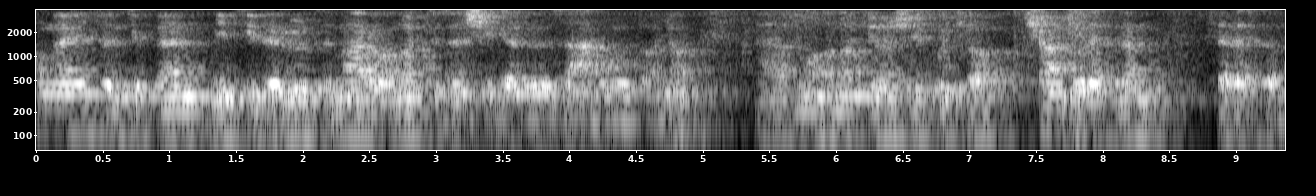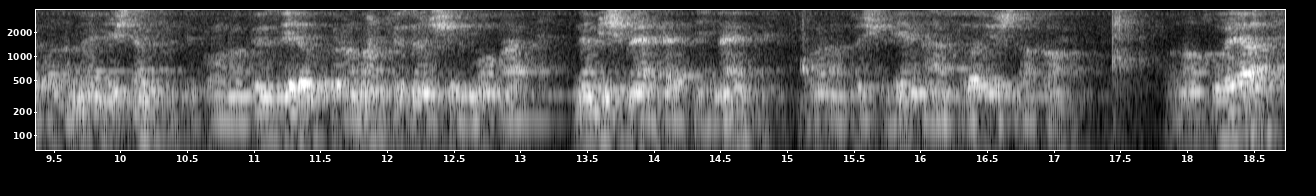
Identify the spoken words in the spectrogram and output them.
amely tulajdonképpen, mint kiderült, már a nagy közönség elől zárolt anyag. Tehát ma a nagy közönség, hogyha Sándor ezt nem szerezte volna meg, és nem tudtuk volna közé, akkor a nagy közönség ma már nem ismerhetné meg Baratos Lénát Lajosnak a, a naplóját,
